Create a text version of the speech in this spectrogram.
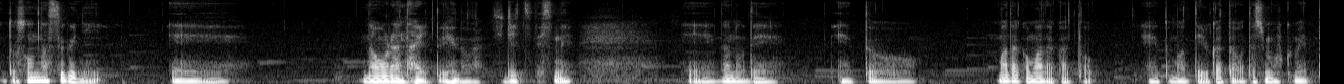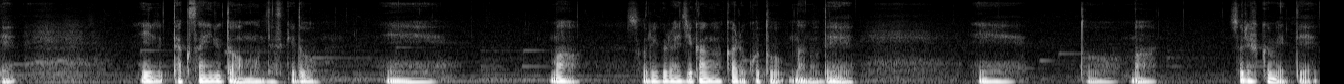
えっと、そんなすぐに、えー、治らないというのが事実ですね。えー、なので、えっ、とまだかまだかと,、えー、と待っている方私も含めてたくさんいるとは思うんですけど、えー、まあそれぐらい時間がかかることなのでそれ含めて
